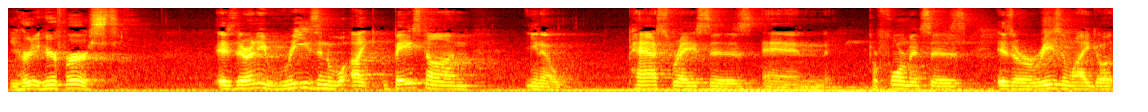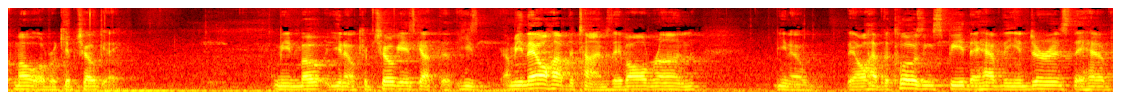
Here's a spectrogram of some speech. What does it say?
You heard it here first. Is there any reason, like, based on, you know, past races and performances, is there a reason why you go with Mo over Kipchoge? I mean, Mo, you know, Kipchoge's got the, he's, I mean, they all have the times. They've all run, you know, they all have the closing speed, they have the endurance, they have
